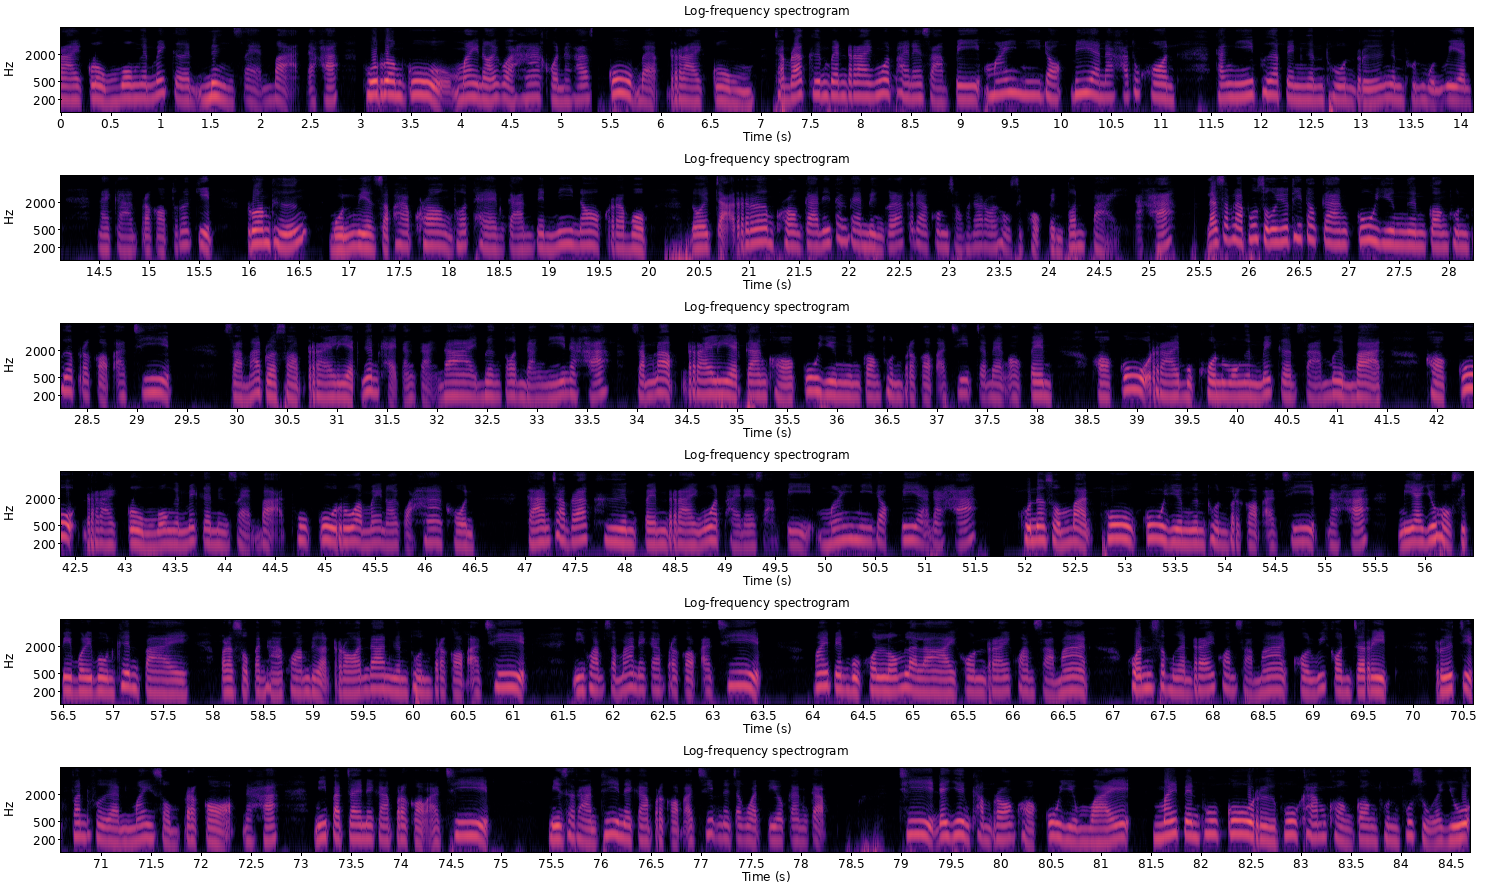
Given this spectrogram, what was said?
รายกลุ่มวงเงินไม่เกิน 1 0 0 0 0แสนบาทนะคะ ผู้ร่วมกู้ไม่น้อยกว่า 5 คนนะคะ กู้แบบรายกลุ่มชำระคืนเป็นรายงวดภายใน 3 ปี ไม่มีดอกเบี้ยนะคะ ทุกคน ทั้งนี้เพื่อเป็นเงินทุนหรือเงินทุนหมุนเวียนในการประกอบธุรกิจ รวมถึงหมุนเวียนสภาพคล่องทดแทนการเป็นหนี้นอกระบบ โดยจะเริ่มโครงการนี้ตั้งแต่ 1 กรกฎาคม 2566 เป็นต้นไปนะคะ และสำหรับผู้สูงอายุที่ต้องการกู้ยืมเงินกองทุนเพื่อประกอบอาชีพ สามารถตรวจสอบรายละเอียดเงื่อนไขต่างๆ ได้ เบื้องต้นดังนี้นะคะสำหรับรายละเอียดการขอกู้ยืมเงินกองทุนประกอบอาชีพจะแบ่งออกเป็น ขอกู้รายบุคคลวงเงินไม่เกิน 30,000 บาท ขอกู้รายกลุ่มวงเงินไม่เกิน 1 0 0 0 0แบาท ผู้กู้ร่วมไม่น้อยกว่า 5 คน การชำระคืนเป็นรายงวดภายใน 3 ปี ไม่มีดอกเบี้ยนะคะ คุณสมบัติผู้กู้ยืมเงินทุนประกอบอาชีพนะคะ มีอายุ 60 ปีบริบูรณ์ขึ้นไป ประสบปัญหาความเดือดร้อนด้านเงินทุนประกอบอาชีพ มีความสามารถในการประกอบอาชีพ ไม่เป็นบุคคลล้มละลาย คนไร้ความสามารถ คนเสมือนไร้ความสามารถ คนวิกลจริต หรือจิตฟั่นเฟือนไม่สมประกอบนะคะ มีปัจจัยในการประกอบอาชีพ มีสถานที่ในการประกอบอาชีพในจังหวัดเดียวกันกับ ที่ได้ยื่นคำร้องขอกู้ยืมไว้ ไม่เป็นผู้กู้หรือผู้ค้ำของกองทุนผู้สูงอายุ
